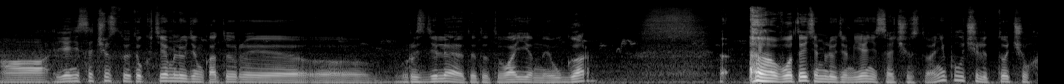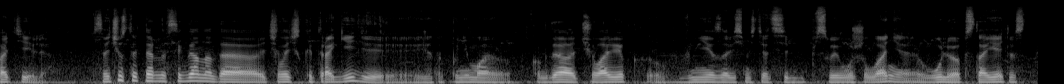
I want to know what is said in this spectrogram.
А я не сочувствую только тем людям, которые э, разделяют этот военный угар. Вот этим людям я не сочувствую. Они получили то, что хотели. Сочувствовать, наверное, всегда надо человеческой трагедии, я так понимаю, когда человек вне зависимости от своего желания, волю обстоятельств –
